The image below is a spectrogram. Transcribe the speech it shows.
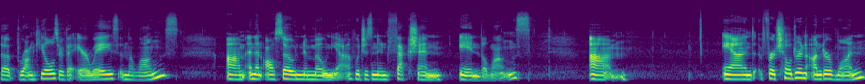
the bronchioles or the airways in the lungs, um, and then also pneumonia, which is an infection in the lungs. Um, and for children under one,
